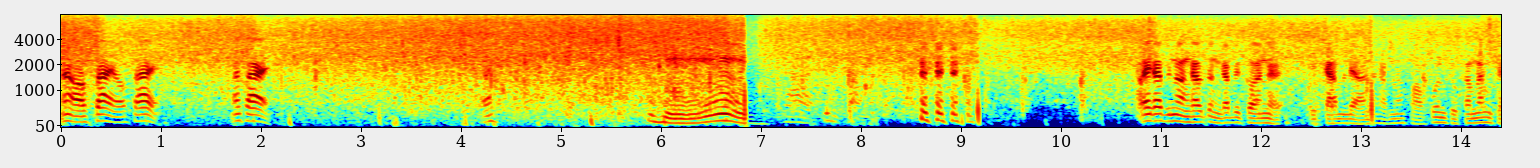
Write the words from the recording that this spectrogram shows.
น่าออกซ้ายออกซ้ายมาซ้ายไป อื้อหือขึ้นกันไปครับพี่น้องครับต้นกับไปก่อนเถอะติดกรรมแล้วนะครับน้องขอบคุณทุกกำลังใจ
